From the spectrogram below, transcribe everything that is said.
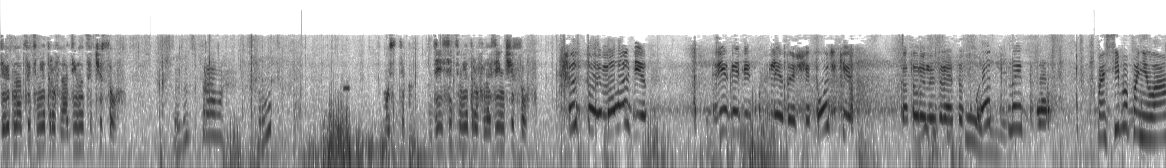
19 метров на 11 часов. Что тут справа? Пруд? Мостик 10 метров на 7 часов. Шестой, молодец. Двигайтесь к следующей точке, которая называется Скотный двор. Спасибо, поняла.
